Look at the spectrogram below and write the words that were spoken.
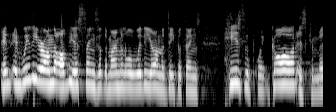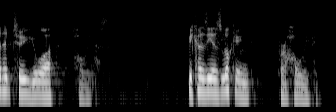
And, and whether you're on the obvious things at the moment or whether you're on the deeper things, here's the point God is committed to your holiness because He is looking for a holy people.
